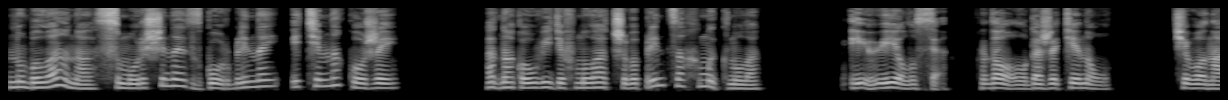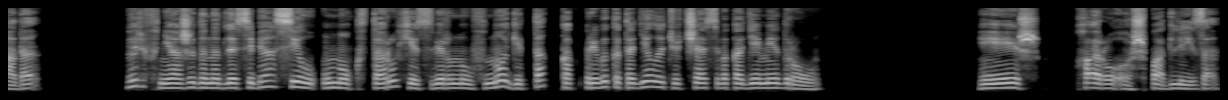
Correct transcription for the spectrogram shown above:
но была она сморщенной, сгорбленной и темнокожей. Однако, увидев младшего принца, хмыкнула. «Явился, долго же тянул. Чего надо?» Эльф неожиданно для себя сел у ног старухи, свернув ноги так, как привык это делать, учась в Академии Дроу. «Ишь, хорош, подлиза!»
